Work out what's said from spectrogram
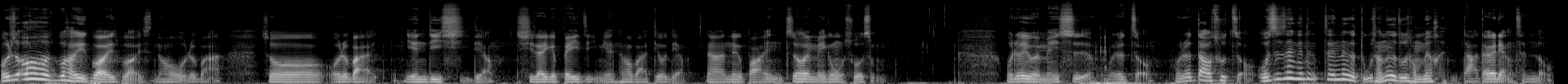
我就说：“哦，不好意思，不好意思，不好意思。”然后我就把说，我就把烟蒂洗掉，洗在一个杯子里面，然后把它丢掉。那那个保安之后也没跟我说什么。我就以为没事，我就走，我就到处走。我是在那个在那个赌场，那个赌场没有很大，大概两层楼。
